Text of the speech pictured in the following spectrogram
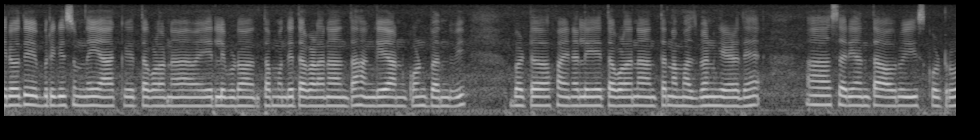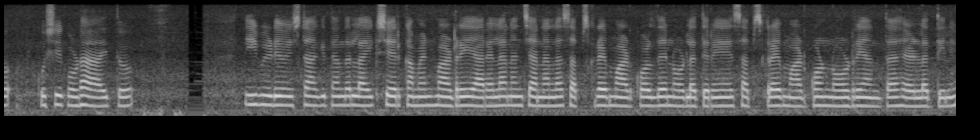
ಇರೋದೇ ಇಬ್ಬರಿಗೆ ಸುಮ್ಮನೆ ಯಾಕೆ ತಗೊಳ್ಳೋಣ ಇರಲಿ ಬಿಡು ಅಂತ ಮುಂದೆ ತಗೊಳ್ಳೋಣ ಅಂತ ಹಾಗೆ ಅಂದ್ಕೊಂಡು ಬಂದ್ವಿ. ಬಟ್ ಫೈನಲಿ ತಗೊಳ್ಳೋಣ ಅಂತ ನಮ್ಮ ಹಸ್ಬೆಂಡ್ಗೆ ಹೇಳಿದೆ. ಸರಿ ಅಂತ ಅವರು ಈಸ್ಕೊಟ್ರು. ಖುಷಿ ಕೂಡ ಆಯಿತು. ಈ ವಿಡಿಯೋ ಇಷ್ಟ ಆಗಿತ್ತು ಅಂದ್ರೆ ಲೈಕ್ ಶೇರ್ ಕಮೆಂಟ್ ಮಾಡಿರಿ. ಯಾರೆಲ್ಲ ನನ್ನ ಚಾನಲ್ನ ಸಬ್ಸ್ಕ್ರೈಬ್ ಮಾಡ್ಕೊಳ್ದೆ ನೋಡ್ಲತ್ತೀರಿ ಸಬ್ಸ್ಕ್ರೈಬ್ ಮಾಡ್ಕೊಂಡು ನೋಡ್ರಿ ಅಂತ ಹೇಳತ್ತೀನಿ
